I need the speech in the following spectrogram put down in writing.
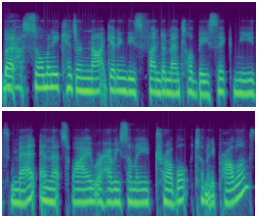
but yeah. so many kids are not getting these fundamental basic needs met. And that's why we're having so many trouble, so many problems.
